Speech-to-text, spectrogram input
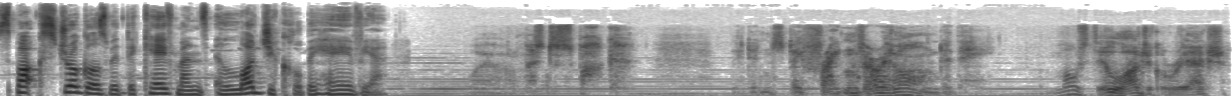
Spock struggles with the caveman's illogical behaviour. Well, Mr. Spock, they didn't didn't stay frightened very long, did they? Most illogical reaction.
